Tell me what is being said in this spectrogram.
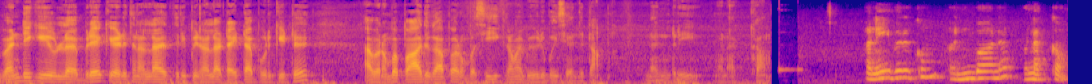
வண்டிக்கு உள்ள பிரேக்கை எடுத்து நல்லா திருப்பி நல்லா டைட்டாக பொறுக்கிட்டு அவன் ரொம்ப பாதுகாப்பாக ரொம்ப சீக்கிரமாக வீடு போய் சேர்ந்துட்டான். நன்றி வணக்கம். அனைவருக்கும் அன்பான வணக்கம்.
